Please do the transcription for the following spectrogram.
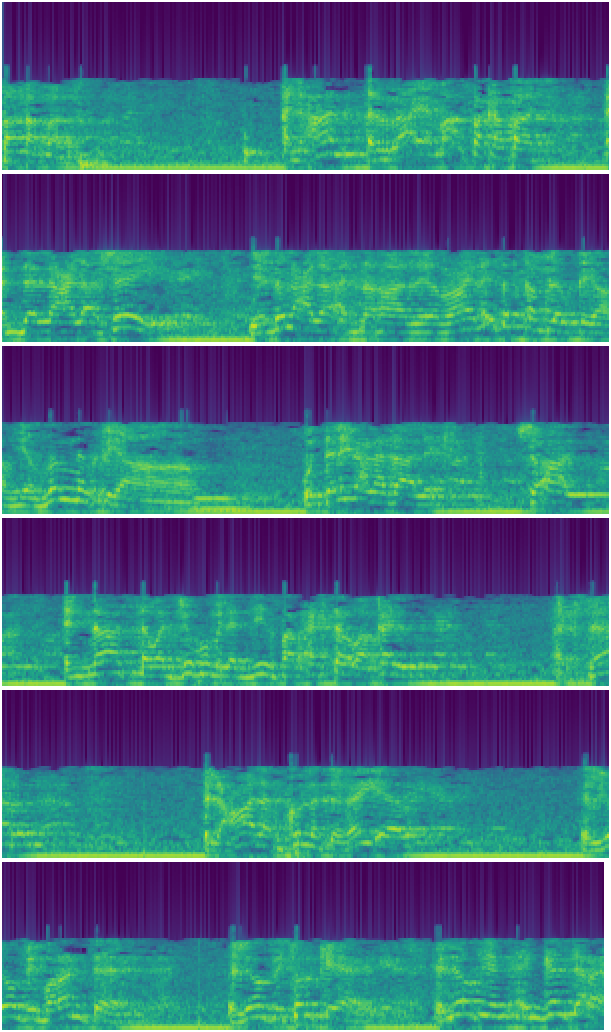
سقطت. الآن الراية ما سقطت. دل على شيء. يدل على أن هذه الراية ليست قبل القيام هي ضمن القيام. والدليل على ذلك سؤال الناس توجههم إلى الدين صار أكثر وأقل؟ أكثر. العالم كله تغير. اليوم في فرنسا اليوم في تركيا اليوم في إنجلترا.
